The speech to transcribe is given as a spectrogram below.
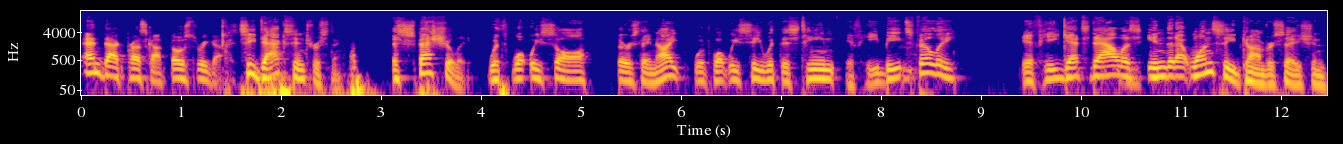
and Dak Prescott, those three guys. See, Dak's interesting, especially with what we saw Thursday night, with what we see with this team. If he beats Philly, if he gets Dallas mm. into that one seed conversation,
